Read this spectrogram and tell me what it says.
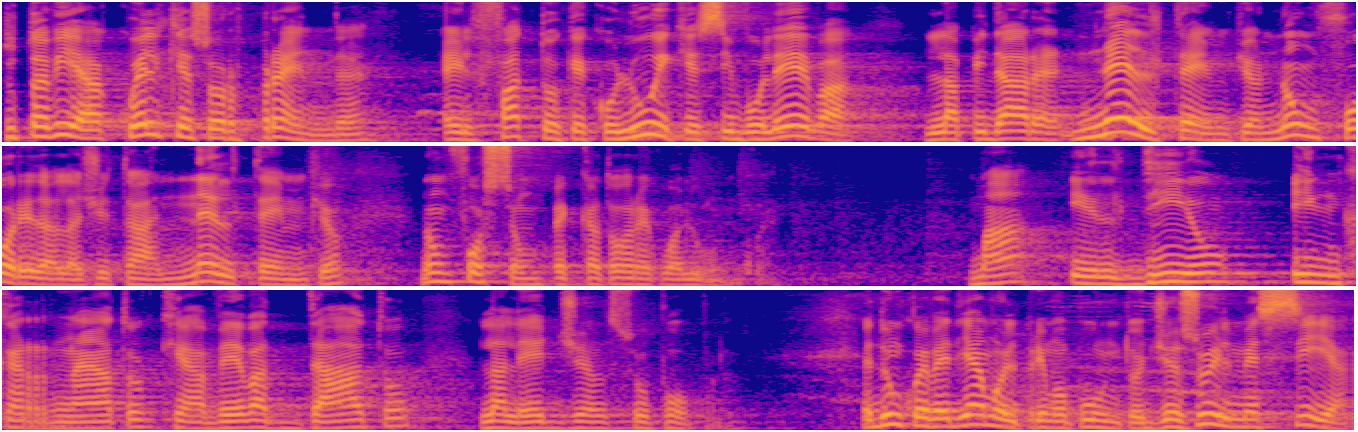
Tuttavia, quel che sorprende è il fatto che colui che si voleva lapidare nel Tempio, non fuori dalla città, nel Tempio, non fosse un peccatore qualunque, ma il Dio incarnato che aveva dato la legge al suo popolo. E dunque vediamo il primo punto, Gesù il Messia,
